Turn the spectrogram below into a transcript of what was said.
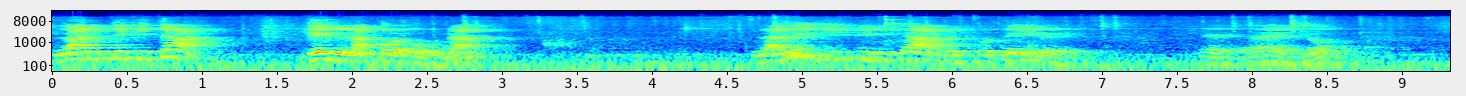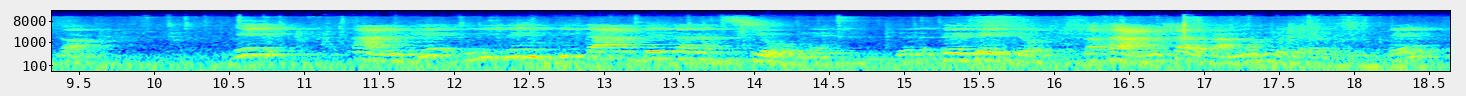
l'antichità della corona, la legittimità del potere eh, regio no? e anche l'identità della nazione. Per esempio la Francia lo fa molto chiaramente,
